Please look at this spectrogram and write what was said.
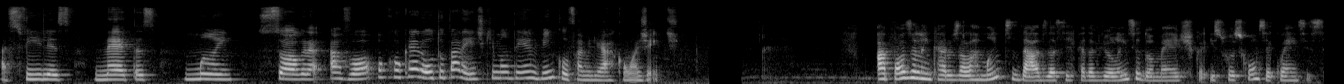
as filhas, netas, mãe, sogra, avó ou qualquer outro parente que mantenha vínculo familiar com a gente. Após elencar os alarmantes dados acerca da violência doméstica e suas consequências,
